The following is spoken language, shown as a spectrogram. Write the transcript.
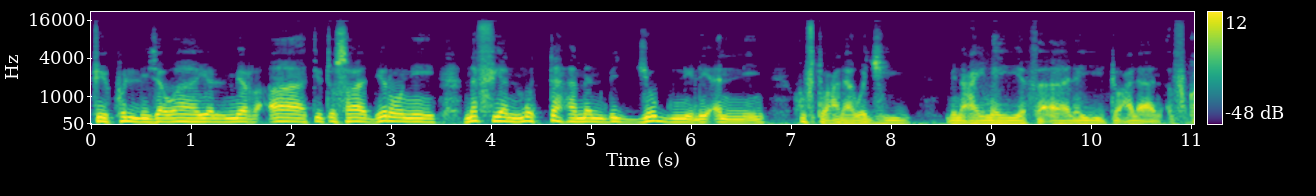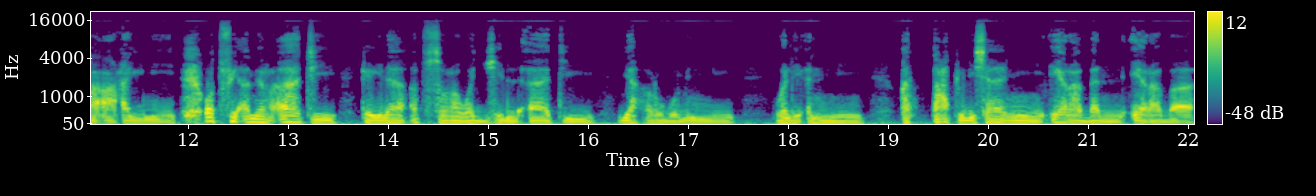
في كل زوايا المرآة. تصادرني نفيا متهما بالجبن لأني خفت على وجهي. من عيني فآليت على أن أفقع عيني. واطفئ مرآتي كي لا أبصر وجه الآتي يهرب مني ولأني قطعت لساني إربا إربا.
